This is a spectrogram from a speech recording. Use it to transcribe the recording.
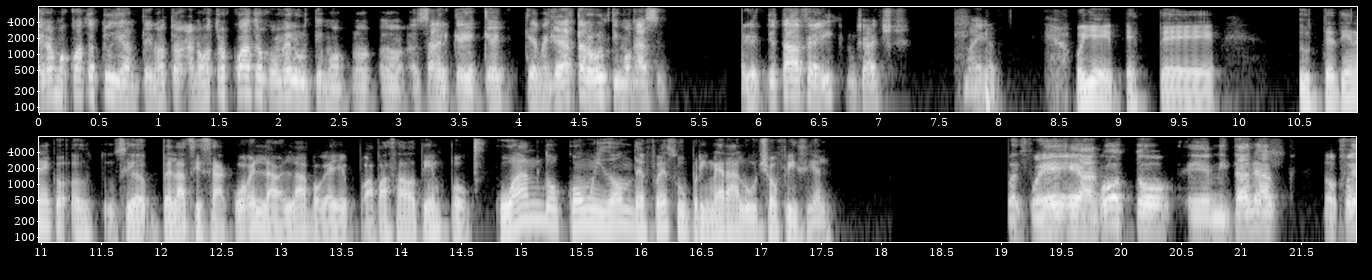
éramos cuatro estudiantes, nosotros, a nosotros cuatro con el último, o sea, el que, que, que, me quedé hasta lo último casi. Yo, estaba feliz, muchachos. Imagínate. Oye, este, usted tiene, si, ¿verdad? Si se acuerda, ¿verdad? Porque ha pasado tiempo. ¿Cuándo, cómo y dónde fue su primera lucha oficial? pues fue en agosto, eh, mitad de, no fue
